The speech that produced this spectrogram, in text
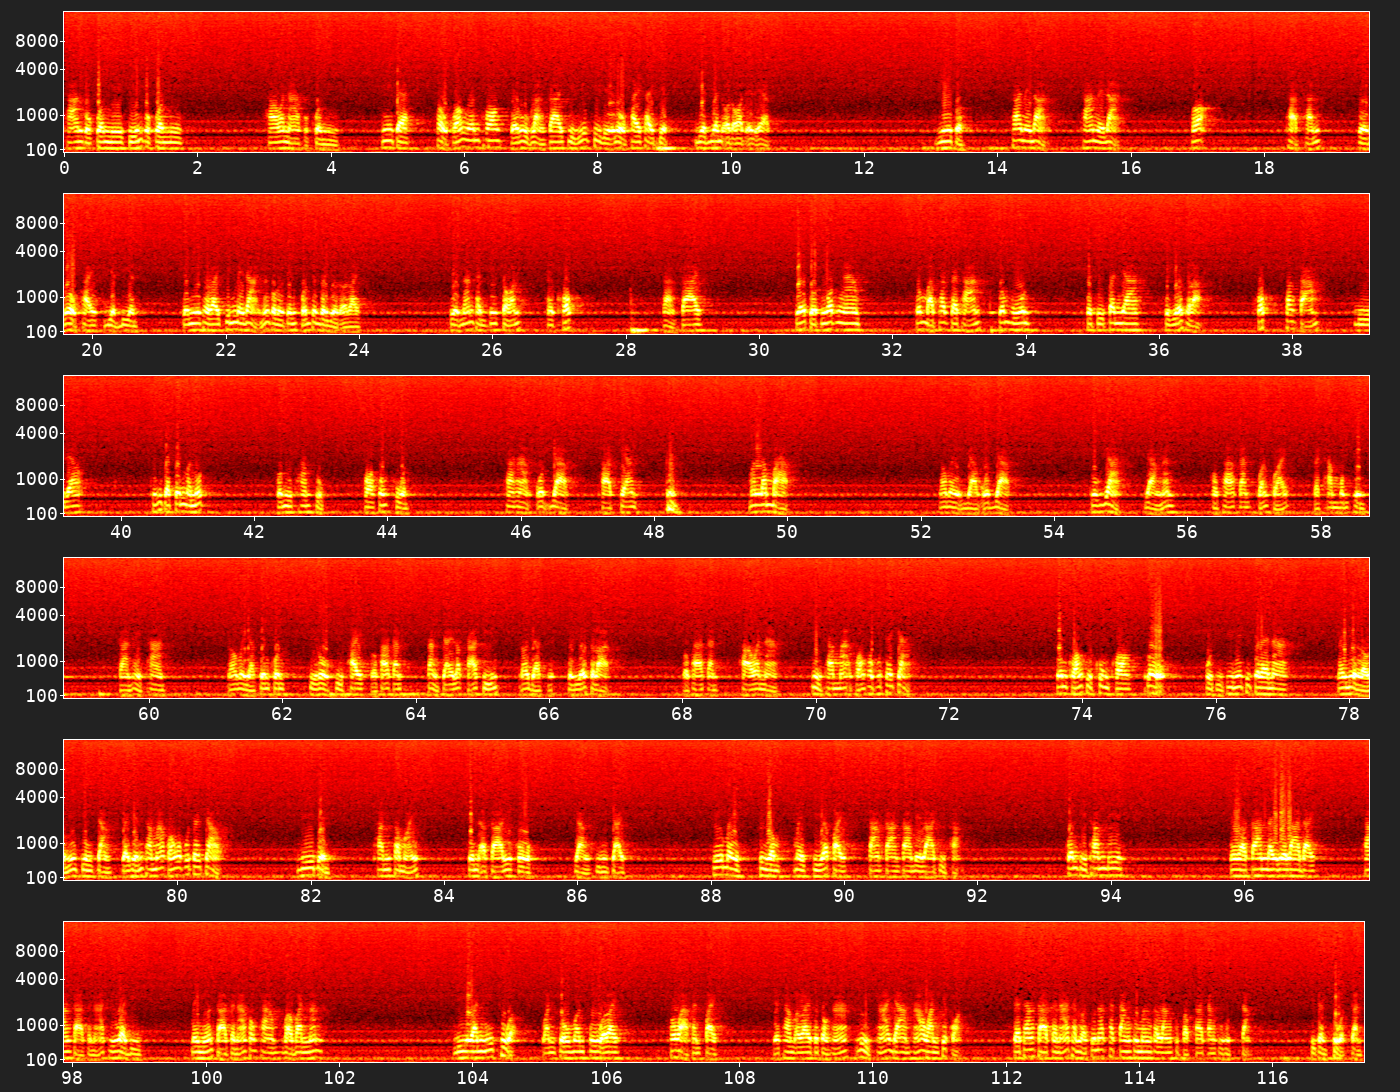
ทานก็ควรมีศีลก็ควรมี ภาวนาก็ควรมีมีแต่ เข้าของเงินทองแต่รูปร่างกายชีวิตชีเหลือโรคภัยไข้เจ็บเบียดเบียนอดอดแอดแอดมีก็ใช้ไม่ได้ทานไม่ได้ เพราะขาดขันเกิดโรคภัยเบียดเบียนจะมีเท่าไรกินไม่ได้นั่นก็ไม่เป็นผลเป็นประโยชน์อะไรเหตุนั้นท่านจึงสอนให้ครบร่างกายเสือสดงดงาม สมบัติทัศฐาน สมบูรณ์ สติปัญญาเฉลียวฉลาดครบทั้งสามดีแล้ว ถึงจะเป็นมนุษย์ก็มีความสุขพอสมควร ถ้าหากอดอยากขาดแคลนมันลำบาก เราไม่อยากอดอยาก ทุกอยากอย่างนั้นก็พากันขวนขวายกระทำบำเพ็ญการให้ทาน เราไม่อยากเป็นคนที่โรคที่ภัยก็พากัน ตั้งใจรักษาศีลเราอยากเฉลียวฉลาดก็พากันภาวนานี่ธรรมะของพระพุทธเจ้าเป็นของที่คุ้มครองโลกผู้ที่ที่นี้ที่เจรณาในเรื่องเหล่านี้จริงจังจะเห็นธรรมะของพระพุทธเจ้า ดีเด่น ทันสมัย เป็นอาการโกอย่างจริงใจ คือไม่เสื่อมไม่เสียไปตามการตามเวลาที่ผ่าน คนที่ทำดีในวลาการใดเวลาใด ทางศาสนาถือว่าดี ไม่เหมือนศาสนาของพราหมณ์ว่าวันนั้น ดีวันนี้ชั่ว วันโจมวันฟูอะไรเพราะว่ากันไป จะทำอะไรก็ต้องหาลืกหายามหาวันเสียก่อน แต่ทางศาสนาท่านว่าสุนัขตังสุมังกลังสุปปาตังสุหุตังที่กันสวดกัน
